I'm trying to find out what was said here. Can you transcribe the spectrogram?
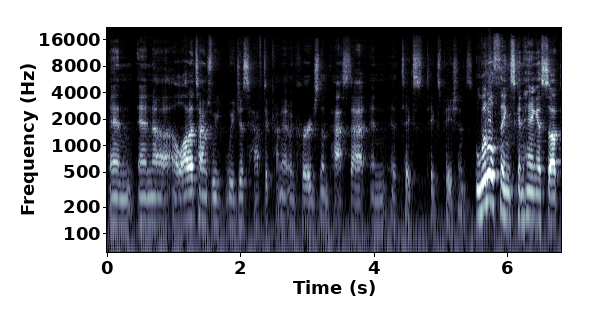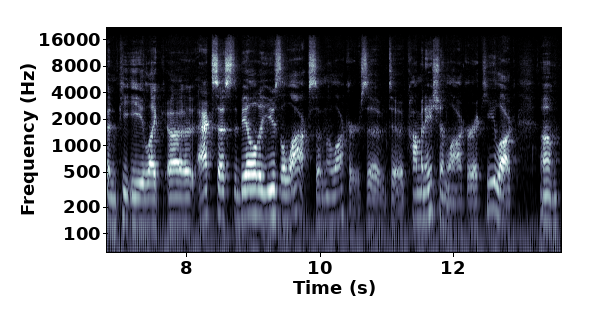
and and uh, a lot of times we, we just have to kind of encourage them past that, and it takes takes patience. Little things can hang us up in PE, like uh, access to be able to use the locks on the lockers, uh, to combination lock or a key lock. Um,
